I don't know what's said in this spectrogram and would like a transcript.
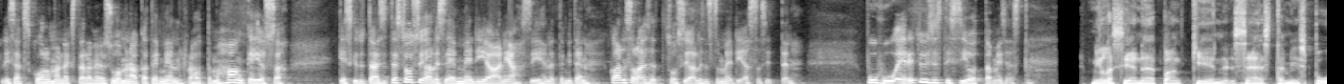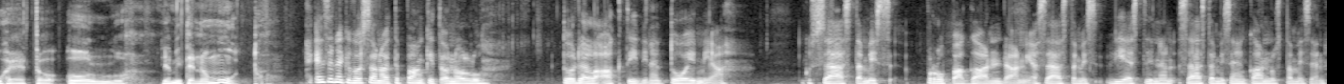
lisäksi kolmanneksi tällainen Suomen Akatemian rahoittama hanke, jossa keskitytään sitten sosiaaliseen mediaan ja siihen, että miten kansalaiset sosiaalisessa mediassa sitten puhuu erityisesti sijoittamisesta. Millaisia nämä pankkien säästämispuheet on ollut ja miten ne on muuttunut? Ensinnäkin voisi sanoa, että pankit on ollut todella aktiivinen toimija niin säästämispropagandan ja säästämisviestinnän, säästämiseen kannustamisen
